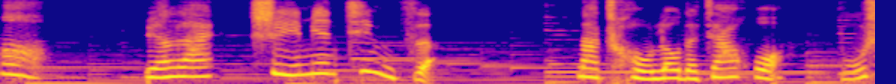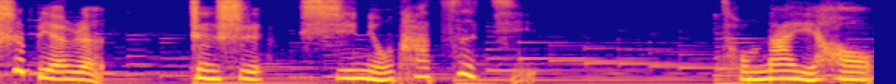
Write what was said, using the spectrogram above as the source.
哦，原来是一面镜子，那丑陋的家伙不是别人。正是犀牛他自己。从那以后，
